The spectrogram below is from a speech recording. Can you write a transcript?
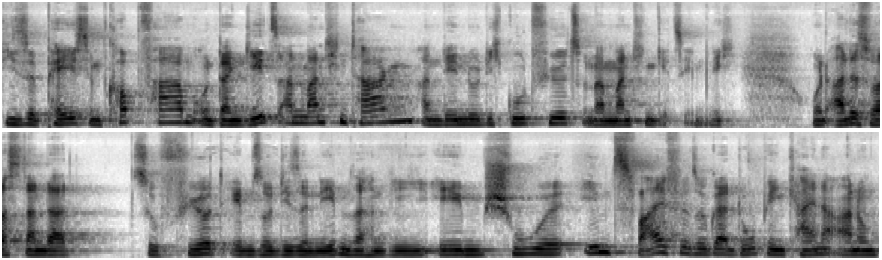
diese Pace im Kopf haben und dann geht's an manchen Tagen, an denen du dich gut fühlst und an manchen geht's eben nicht. Und alles, was dann dazu führt, eben so diese Nebensachen wie eben Schuhe, im Zweifel sogar Doping, keine Ahnung,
